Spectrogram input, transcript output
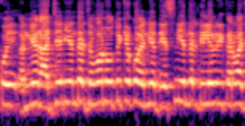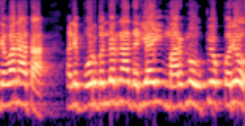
કોઈ અન્ય રાજ્યની અંદર જવાનું હતું કે કોઈ અન્ય દેશની અંદર ડિલિવરી કરવા જવાના હતા અને પોરબંદરના દરિયાઈ માર્ગનો ઉપયોગ કર્યો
